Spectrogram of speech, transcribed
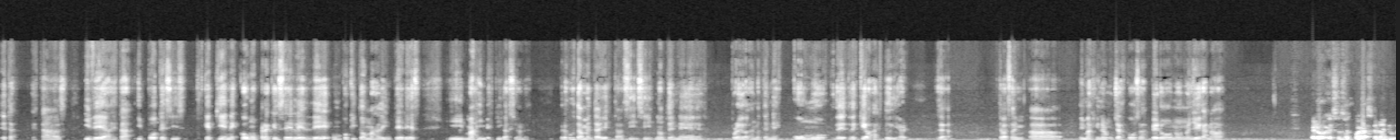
estas, estas ideas, estas hipótesis que tiene como para que se le dé un poquito más de interés y más investigaciones. Pero justamente ahí está, si, si no tenés pruebas, no tenés cómo, de, de, qué vas a estudiar. O sea, te vas a, imaginar muchas cosas, pero no, no llega a nada. Pero eso se puede hacer en un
